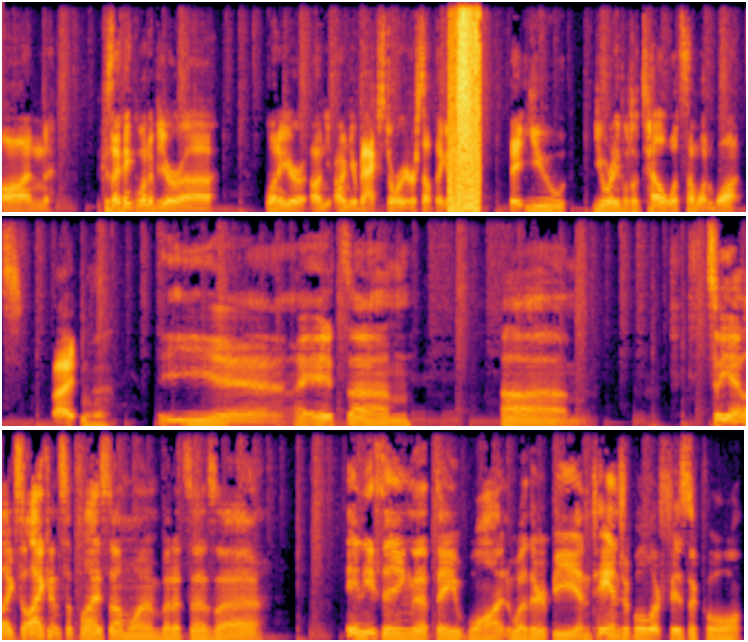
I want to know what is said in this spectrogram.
on because I think one of your uh one of your on on your backstory or something that you you were able to tell what someone wants, right? yeah, it's um um. So yeah, like so I can supply someone, but it says uh anything that they want, whether it be intangible or physical.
